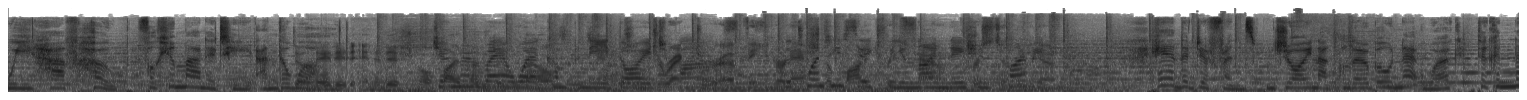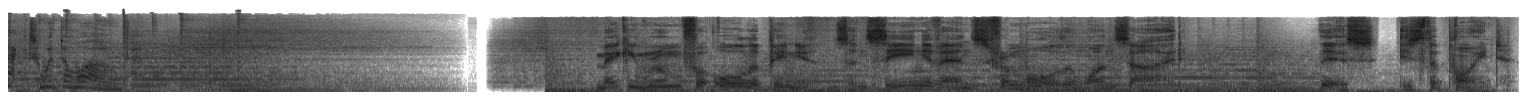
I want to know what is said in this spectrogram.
We have hope for humanity and the world. Donated an additional German railway company Deutsche Director Bahn. of the The International 26th United Nations Kristen Climate Liga. Hear the difference. Join our global network to connect with the world. Making room for all opinions and seeing events from more than one side. This is The Point.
